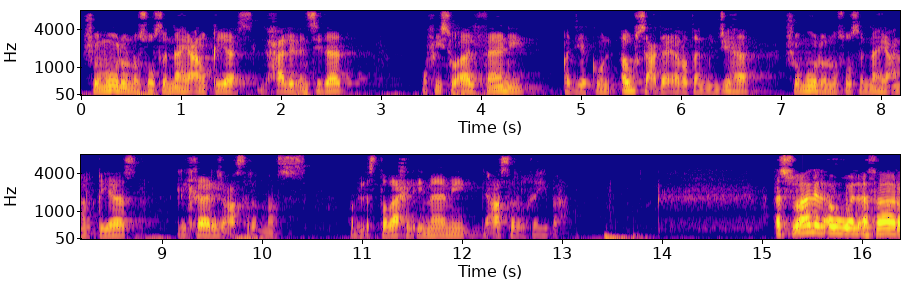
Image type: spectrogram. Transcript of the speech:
شمول نصوص النهي عن القياس لحال الانسداد؟ وفي سؤال ثاني قد يكون أوسع دائرة من جهة شمول نصوص النهي عن القياس لخارج عصر النص وبالاصطلاح الإمامي لعصر الغيبة. السؤال الأول أثار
